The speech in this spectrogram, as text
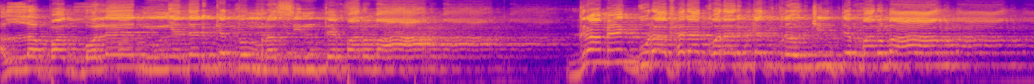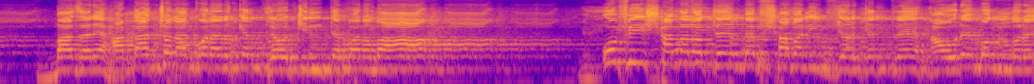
আল্লাহ পাক বলেন এদেরকে তোমরা চিনতে পারবা গ্রামে ঘোরাফেরা করার ক্ষেত্রেও চিনতে পারবা বাজারে হাঁটা চলা করার ক্ষেত্রেও চিনতে পারবা অফিস আদালতে ব্যবসা বাণিজ্যের ক্ষেত্রে হাওড়ে বন্দরে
